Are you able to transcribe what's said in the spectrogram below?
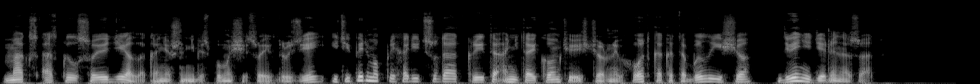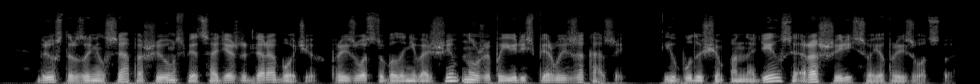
Макс открыл свое дело, конечно, не без помощи своих друзей, и теперь мог приходить сюда открыто, а не тайком через черный вход, как это было еще две недели назад. Брюстер занялся пошивом спецодежды для рабочих. Производство было небольшим, но уже появились первые заказы, и в будущем он надеялся расширить свое производство.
